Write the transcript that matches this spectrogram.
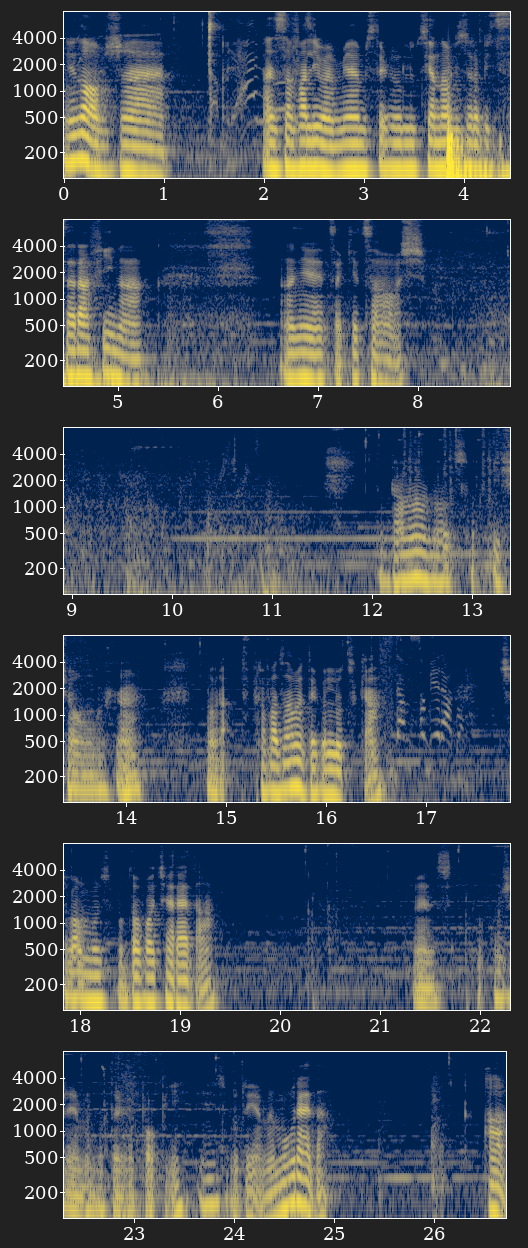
Niedobrze. Ale zawaliłem, miałem z tego Lucianowi zrobić Serafina. A nie takie coś. Dobra, no słodki książę. Dobra, wprowadzamy tego ludzka. Trzeba mu zbudować reda. Więc użyjemy do tego popi i zbudujemy mu reda. A,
